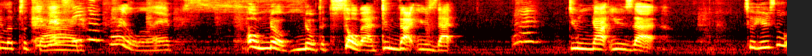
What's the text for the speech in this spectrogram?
My lips look Is this bad. even for lips? Oh no, no, that's so bad. Do not use that. Do not use that. So here's a.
